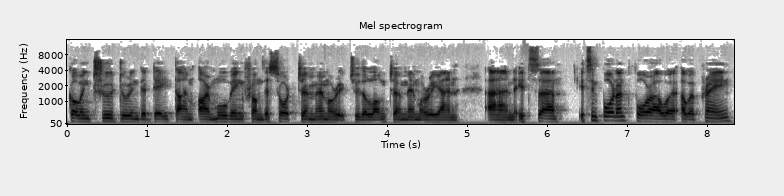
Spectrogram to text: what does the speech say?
going through during the daytime are moving from the short-term memory to the long-term memory and and it's uh, it's important for our our brain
